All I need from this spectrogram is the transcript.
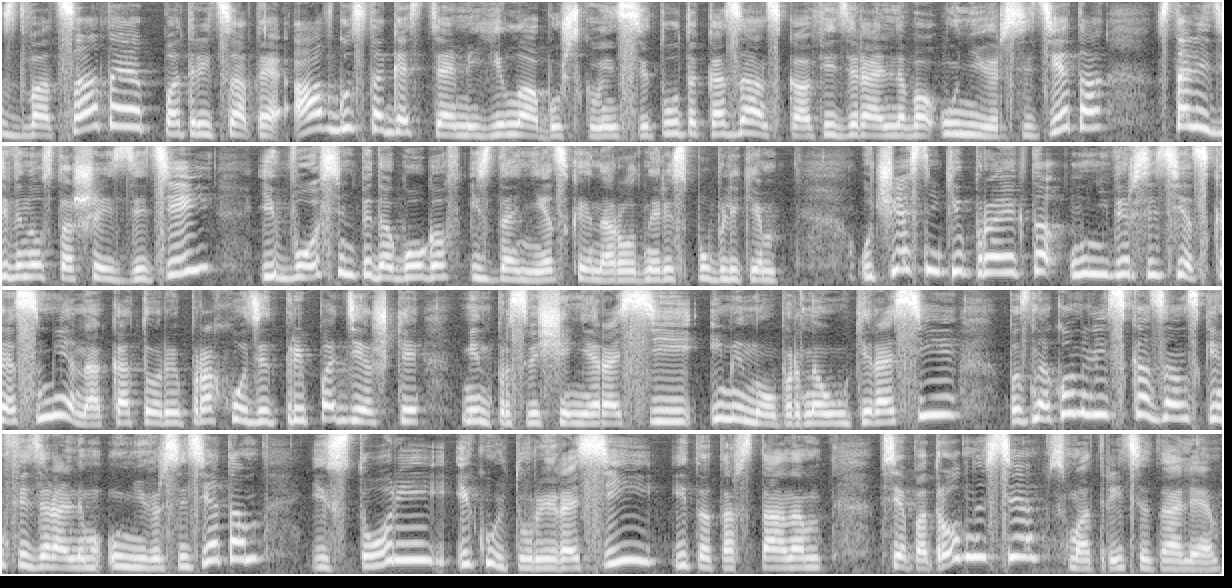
С 20 по 30 августа гостями Елабужского института Казанского федерального университета стали 96 детей и 8 педагогов из Донецкой Народной Республики. Участники проекта «Университетская смена», который проходит при поддержке Минпросвещения России и Минобрнауки России, познакомились с Казанским федеральным университетом историей и культурой России и Татарстана. Все подробности смотрите далее.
